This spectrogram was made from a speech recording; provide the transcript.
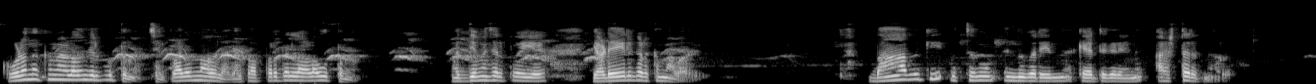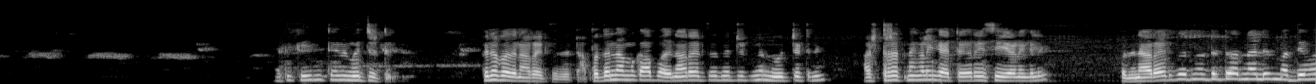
കൂടെ നിൽക്കുന്ന ആളാവും ചിലപ്പോ ഉത്തമം. ചിലപ്പോ അതൊന്നും ആവില്ല. ചിലപ്പോ അപ്പുറത്തുള്ള ആളാവും ഉത്തമം. മധ്യമം ചിലപ്പോ ഈ- ഇടയിൽ കിടക്കുന്ന ആളാവും. ബാബയ്ക്ക് ഉത്തമം എന്ന് പറയുന്ന കാറ്റഗറിയാണ് അഷ്ടരത്നാവ്. അത് കഴിഞ്ഞിട്ടാണ് നൂറ്റെട്ട്. പിന്നെ പതിനാറായിരത്തി തൊണ്ണൂറ്റെട്ട് അപ്പൊ തന്നെ നമുക്ക് ആ പതിനാറായിരത്തി തൊണ്ണൂറ്റെട്ടിന് നൂറ്റെട്ടിന് അഷ്ടരത്നങ്ങളെയും കാറ്റഗറൈസ് ചെയ്യുകയാണെങ്കിൽ പതിനാറായിരത്തി തൊണ്ണൂറ്റെട്ട് പറഞ്ഞാൽ മധ്യമ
